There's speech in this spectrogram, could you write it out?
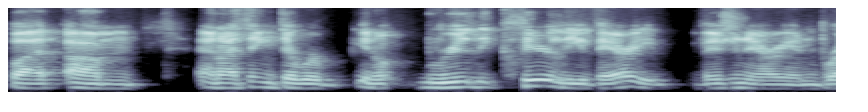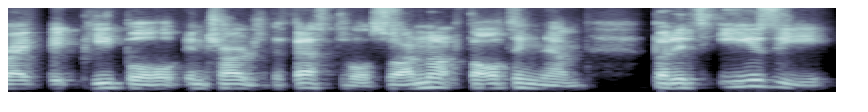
But um, and I think there were you know really clearly very visionary and bright people in charge of the festival. So I'm not faulting them, but it's easy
